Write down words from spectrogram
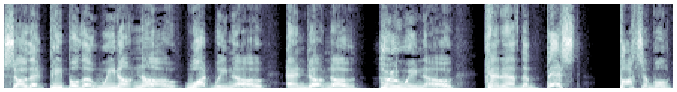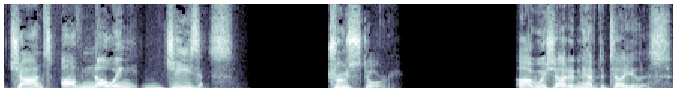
so that people that we don't know what we know and don't know who we know can have the best possible chance of knowing Jesus. True story. I wish I didn't have to tell you this.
